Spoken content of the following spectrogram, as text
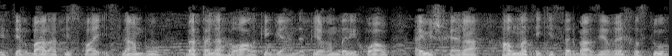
ئیستیخباراتی سوپای ئیسلام بوو، بە پەلە هەواڵەکەی گەیاندە پێغەمبەری خوا و ئەویش خێرا هەڵمەتێکی سەربازی ڕێ خست و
